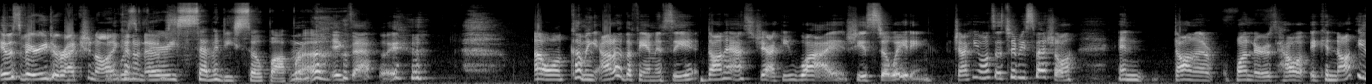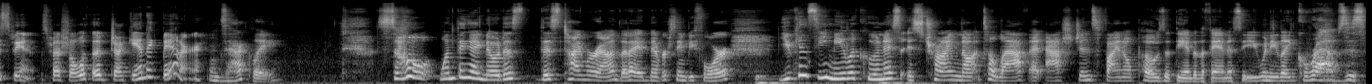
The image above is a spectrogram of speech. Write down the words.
it was very directional. I it was kind of very noticed. 70s soap opera. Mm, exactly. oh, well, coming out of the fantasy, Donna asks Jackie why she is still waiting. Jackie wants it to be special, and Donna wonders how it cannot be special with a gigantic banner. Exactly. So, one thing I noticed this time around that I had never seen before, you can see Mila Kunis is trying not to laugh at Ashton's final pose at the end of the fantasy when he like grabs his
